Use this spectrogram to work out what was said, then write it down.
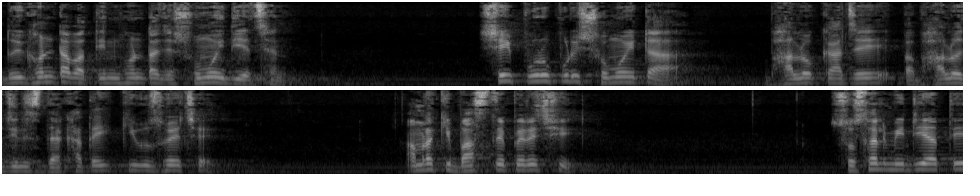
দুই ঘণ্টা বা তিন ঘণ্টা যে সময় দিয়েছেন, সেই পুরোপুরি সময়টা ভালো কাজে বা ভালো জিনিস দেখাতেই কি ইউজ হয়েছে? আমরা কি বাঁচতে পেরেছি? সোশ্যাল মিডিয়াতে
